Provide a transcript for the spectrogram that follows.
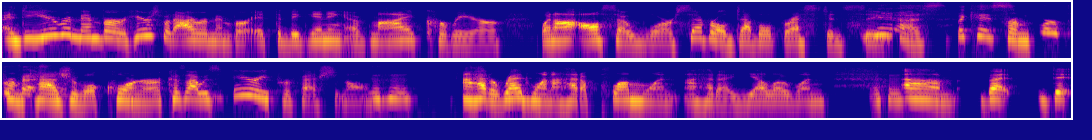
And do you remember? Here's what I remember at the beginning of my career when I also wore several double-breasted suits Yes, because from from. Casual Corner because I was very professional. Mhm, I had a red one, I had a plum one, I had a yellow one. mhm. Um, but that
